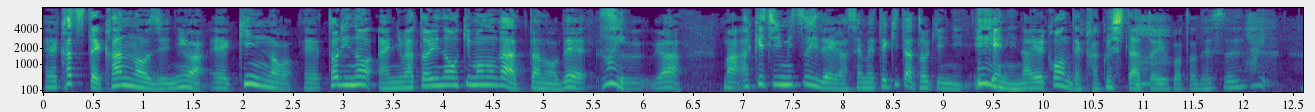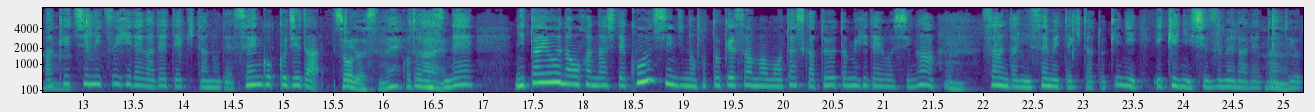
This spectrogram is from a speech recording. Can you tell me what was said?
えー、かつて観音寺には、えー、金の、えー、鳥の、えー、鶏の置物があったのですが、はいまあ、明智光秀が攻めてきた時に池に投げ込んで隠したということです。はい。明智光秀が出てきたので戦国時代ということですね。はい、似たようなお話で金神寺の仏様も確か豊臣秀吉が三田に攻めてきた時に池に沈められたという、うん、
